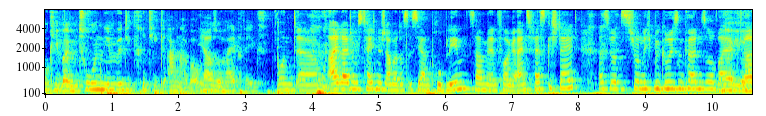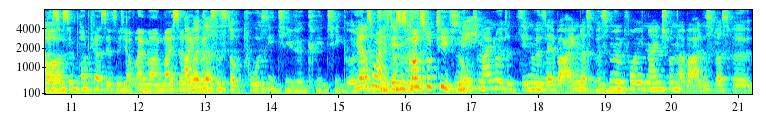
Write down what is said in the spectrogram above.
Okay, beim Ton nehmen wir die Kritik an, aber auch Ja. nur so halbwegs. Und ähm, einleitungstechnisch, aber das ist ja ein Problem. Das haben wir in Folge 1 festgestellt, dass wir uns schon nicht begrüßen können. So war ja Na klar, dass das im Podcast jetzt nicht auf einmal ein Meisterwerk Aber wird. das ist doch positive Kritik, oder? ja, das meine ich. Das ist konstruktiv so. Nee, ich meine nur, das sehen wir selber ein, das wissen wir im Vorhinein schon, aber alles, was wir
